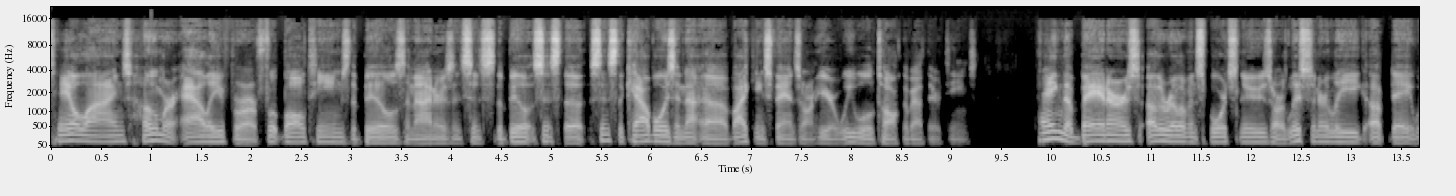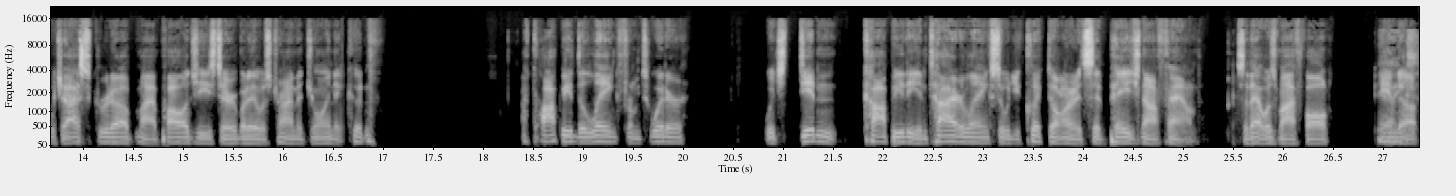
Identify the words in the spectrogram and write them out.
tail lines, Homer Alley for our football teams, the Bills, the Niners, and since the Bill, since the since the Cowboys and uh, Vikings fans aren't here, we will talk about their teams. Hang the banners, other relevant sports news, our listener league update, which I screwed up. My apologies to everybody that was trying to join that couldn't. I copied the link from Twitter, which didn't copy the entire link. So when you clicked on it, it said page not found. So that was my fault. Hand Yikes. up.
